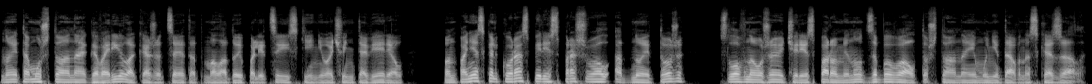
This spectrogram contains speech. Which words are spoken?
Но и тому, что она говорила, кажется, этот молодой полицейский не очень-то верил. Он по нескольку раз переспрашивал одно и то же, словно уже через пару минут забывал то, что она ему недавно сказала.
